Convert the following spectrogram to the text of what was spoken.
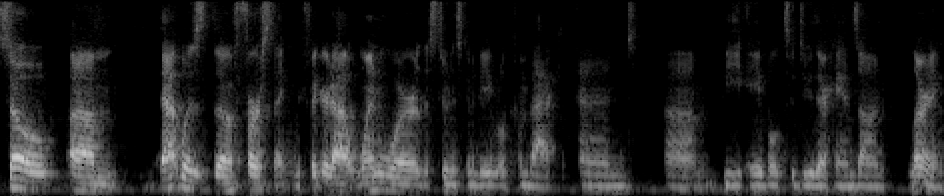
so um, that was the first thing. We figured out when were the students going to be able to come back and um, be able to do their hands-on learning.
